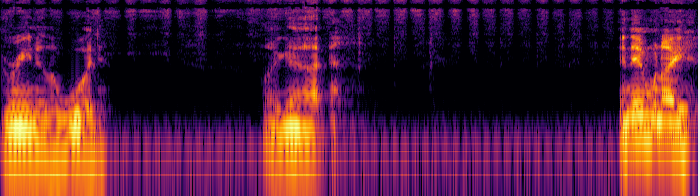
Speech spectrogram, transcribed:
grain of the wood like that. And then when I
